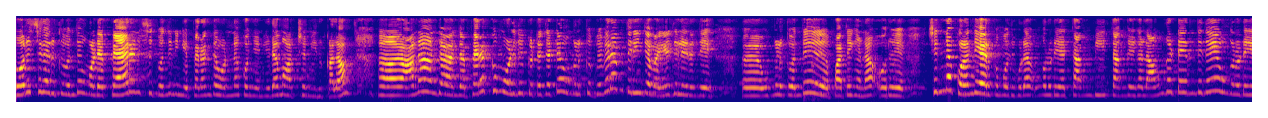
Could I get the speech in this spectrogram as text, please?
ஒரு சிலருக்கு வந்து உங்களுடைய பேரண்ட்ஸுக்கு வந்து நீங்க பிறந்த உடனே கொஞ்சம் இடமாற்றம் இருக்கலாம். ஆனா அந்த அந்த பிறக்கும் பொழுது கிட்டத்தட்ட உங்களுக்கு விவரம் தெரிந்த வயதிலிருந்தே உங்களுக்கு வந்து பாத்தீங்கன்னா ஒரு சின்ன குழந்தையா இருக்கும் போது கூட உங்களுடைய தம்பி தங்கைகள் அவங்ககிட்ட இருந்ததே உங்களுடைய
